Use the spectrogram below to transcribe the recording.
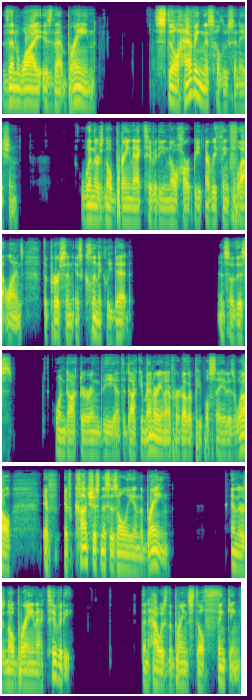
then why is that brain still having this hallucination when there's no brain activity, no heartbeat, everything flatlines, the person is clinically dead. And so this one doctor in the uh, the documentary, and I've heard other people say it as well. If if consciousness is only in the brain, and there's no brain activity, then how is the brain still thinking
